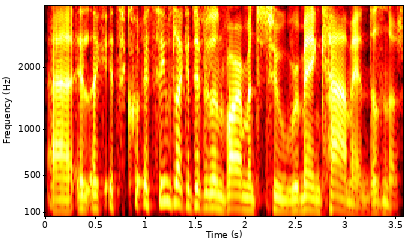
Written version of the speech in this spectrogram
Uh, it, like it's it seems like a difficult environment to remain calm in, doesn't it?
